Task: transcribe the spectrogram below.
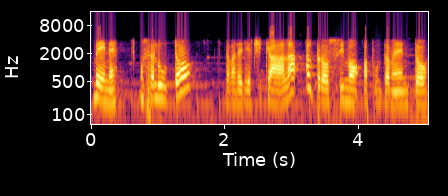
Bene, un saluto da Valeria Cicala, al prossimo appuntamento.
